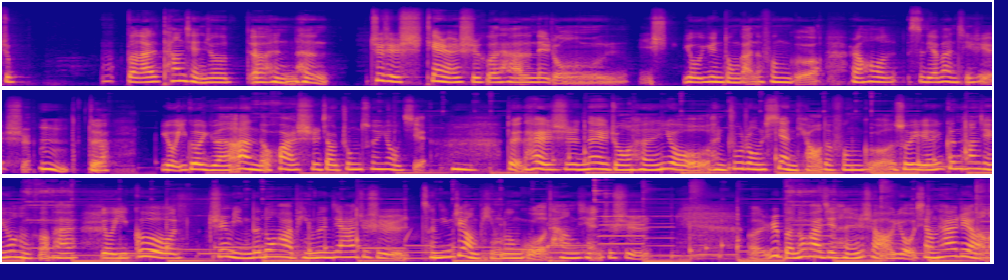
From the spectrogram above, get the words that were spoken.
就本来汤浅就呃很很。就是天然适合他的那种有运动感的风格，然后四叠半其实也是，嗯，对对吧？有一个原案的画师叫中村佑介，嗯对他也是那种很有很注重线条的风格，所以跟汤浅又很合拍。有一个知名的动画评论家，就是曾经这样评论过汤浅，就是。呃，日本动画界很少有像他这样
